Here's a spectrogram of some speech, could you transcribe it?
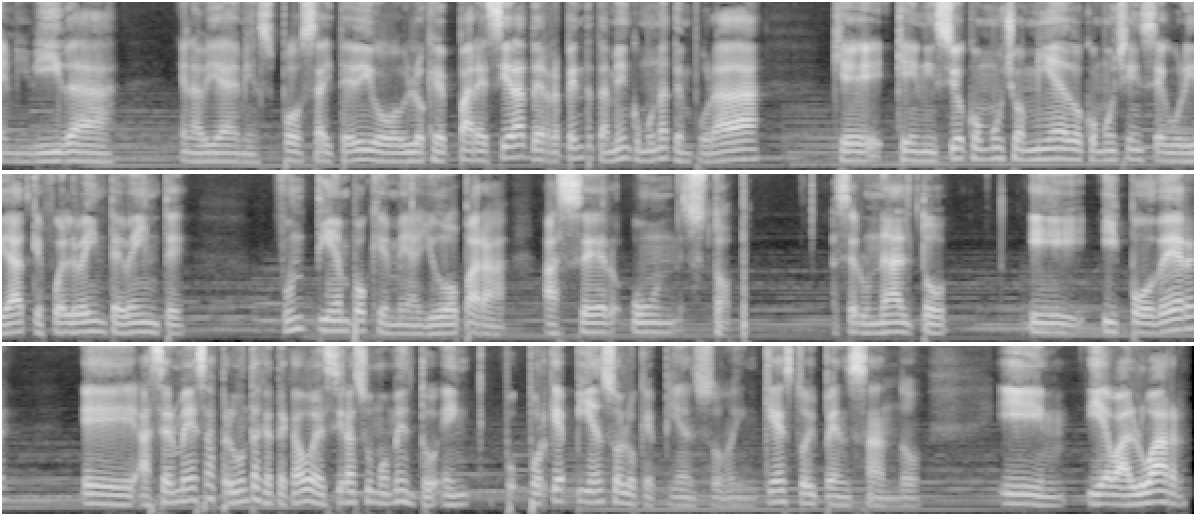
en mi vida, en la vida de mi esposa. Y te digo, lo que pareciera de repente también como una temporada que, inició con mucho miedo, con mucha inseguridad, que fue el 2020, fue un tiempo que me ayudó para hacer un stop, hacer un alto y, poder eh, hacerme esas preguntas que te acabo de decir hace un momento. En, ¿Por qué pienso lo que pienso? ¿En qué estoy pensando? Y, evaluar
